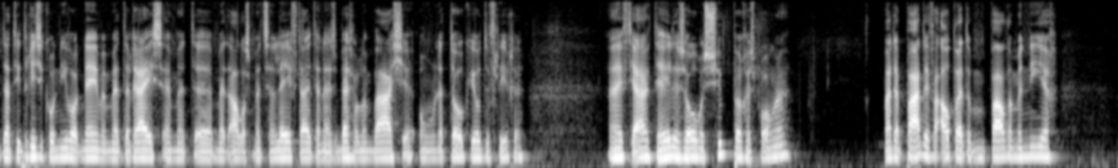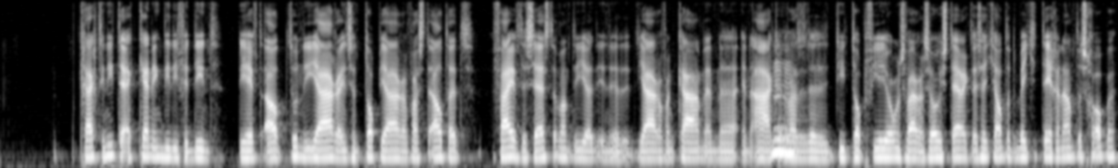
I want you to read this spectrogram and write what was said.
dat hij het risico niet wordt nemen met de reis en met, eh, met alles, met zijn leeftijd. En hij is best wel een baasje om naar Tokio te vliegen. En heeft hij eigenlijk de hele zomer super gesprongen. Maar dat paard heeft altijd op een bepaalde manier... krijgt hij niet de erkenning die hij verdient. Die heeft al toen die jaren, in zijn topjaren, was het altijd vijfde, zesde. Want die, eh, in de jaren van Kaan en, eh, en Aken, Mhm. was de, die top vier jongens waren zo sterk. Daar zat je altijd een beetje tegenaan te schoppen.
